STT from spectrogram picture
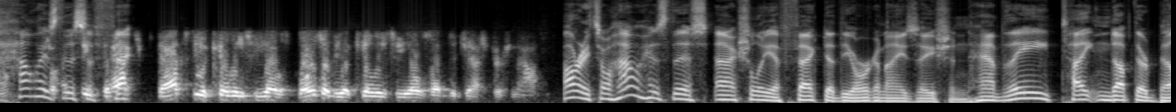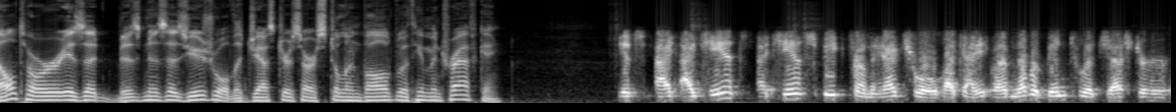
how has So this think affect? That's, that's the Achilles heels. Those are the Achilles heels of the jesters now. All right. So, how has this actually affected the organization? Have they tightened up their belt, or is it business as usual? The jesters are still involved with human trafficking. It's I, I can't I can't speak from actual like I I've never been to a jester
